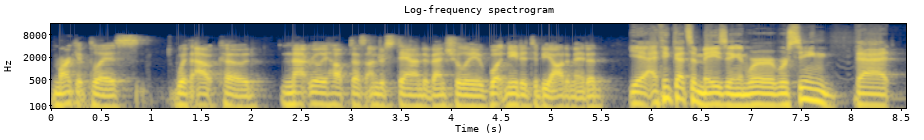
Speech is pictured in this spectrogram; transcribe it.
marketplace without code. And that really helped us understand eventually what needed to be automated. Yeah, I think that's amazing. And we're we're seeing that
